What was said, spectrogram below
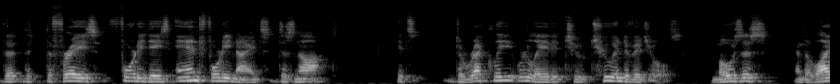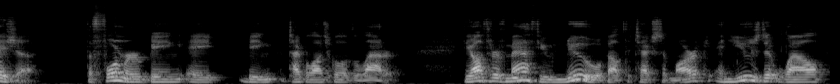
the, the, the phrase 40 days and 40 nights does not. It's directly related to two individuals, Moses and Elijah, the former being a being typological of the latter. The author of Matthew knew about the text of Mark and used it while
